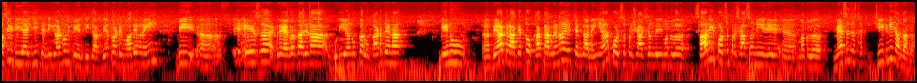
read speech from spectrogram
ਅਸੀਂ ਡੀਆਈਜੀ ਚੰਡੀਗੜ੍ਹ ਨੂੰ ਵੀ ਬੇਨਤੀ ਕਰਦੇ ਹਾਂ ਤੁਹਾਡੇ ਮਾਧਿਅਮ ਰਾਹੀਂ ਵੀ ਇਸ ਡਰਾਈਵਰ ਦਾ ਜਿਹੜਾ ਗੁੜੀਆ ਨੂੰ ਘਰੋਂ ਕੱਢ ਦੇਣਾ। ਇਹਨੂੰ ਵਿਆਹ ਕਰਾ ਕੇ ਧੋਖਾ ਕਰ ਲੈਣਾ, ਇਹ ਚੰਗਾ ਨਹੀਂ ਆ। ਪੁਲਿਸ ਪ੍ਰਸ਼ਾਸਨ ਦੀ ਮਤਲਬ, ਸਾਰੀ ਪੁਲਿਸ ਪ੍ਰਸ਼ਾਸਨ ਦੀ ਇਹ ਮਤਲਬ ਮੈਸੇਜ ਠੀਕ ਨਹੀਂ ਜਾਂਦਾਗਾ।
